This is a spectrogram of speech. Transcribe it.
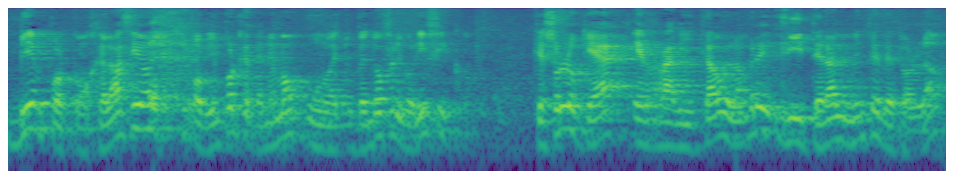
bien por congelación o bien porque tenemos unos estupendos frigoríficos, que eso es lo que ha erradicado el hambre literalmente de todos lados.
